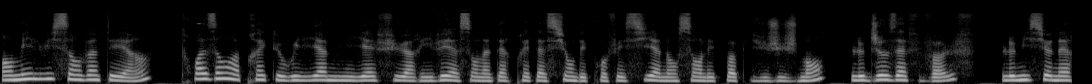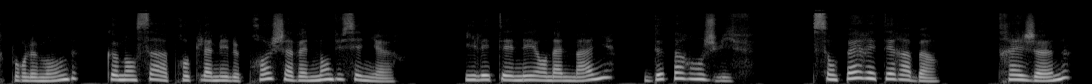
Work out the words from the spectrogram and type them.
En 1821, trois ans après que William Millet fut arrivé à son interprétation des prophéties annonçant l'époque du jugement, le Joseph Wolf, le missionnaire pour le monde, commença à proclamer le proche avènement du Seigneur. Il était né en Allemagne, de parents juifs. Son père était rabbin. Très jeune,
